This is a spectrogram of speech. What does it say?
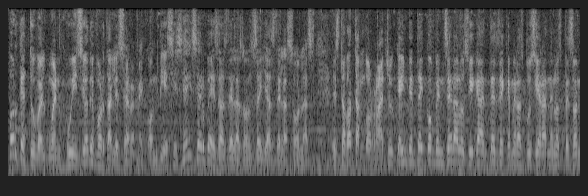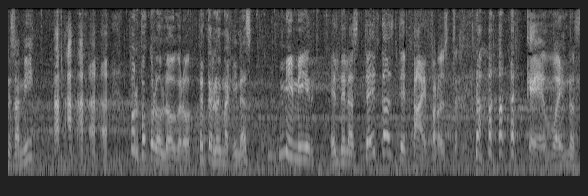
porque tuve el buen juicio de fortalecerme con 16 cervezas de las doncellas de las olas. Estaba tan borracho que intenté convencer a los gigantes de que me las pusieran en los pezones a mí. Por poco lo logro, ¿te lo imaginas? Mimir, el de las tetas de Bifrost. ¡Qué buenos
